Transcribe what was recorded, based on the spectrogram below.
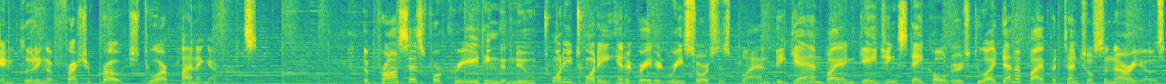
including a fresh approach to our planning efforts. The process for creating the new 2020 Integrated Resources Plan began by engaging stakeholders to identify potential scenarios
